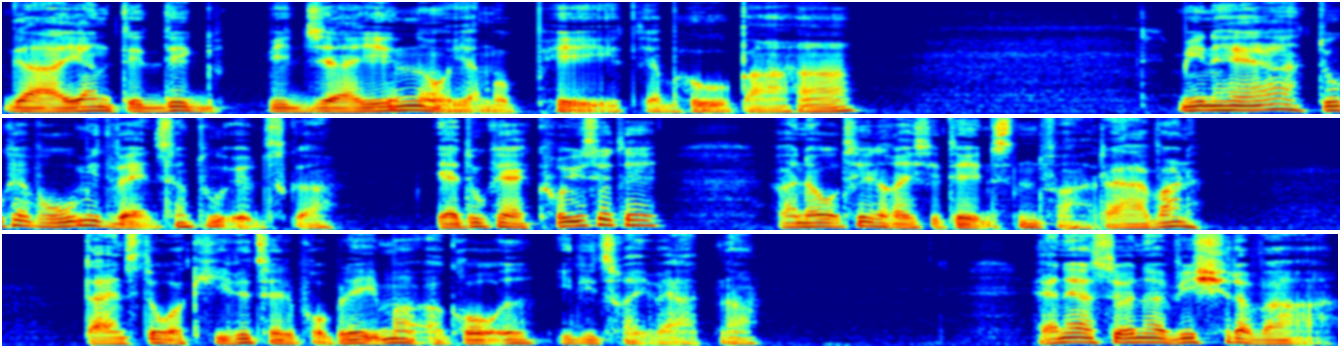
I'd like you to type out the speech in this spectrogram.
gayanti dig vijayino yamupetya bhupaha. Min herre, du kan bruge mit vand, som du ønsker. Ja, du kan krydse det og nå til residensen for Ravan. Der er en stor kilde til problemer og gråd i de tre verdener. Han er søn af Vishravar,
